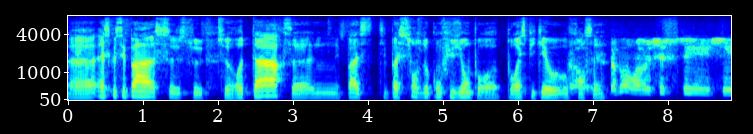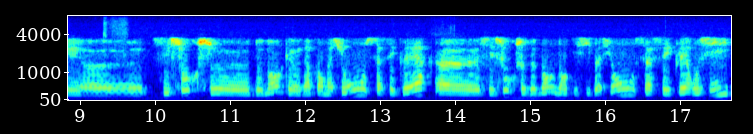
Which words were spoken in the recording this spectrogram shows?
Euh, est-ce que c'est pas ce, retard, ce n'est pas, pas source de confusion pour, pour expliquer aux, Français? D'abord, c'est source de manque d'information, ça c'est clair. Euh, ces sources de manque d'anticipation, ça c'est clair aussi.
